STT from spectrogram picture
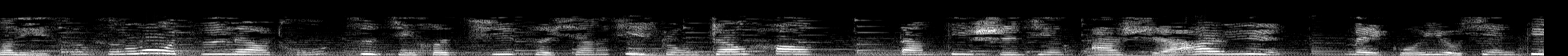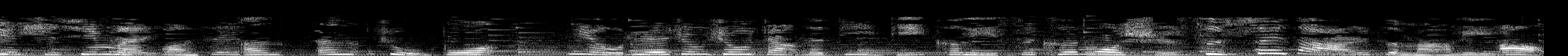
克里斯科莫资料图自己和妻子相继中招后，当地时间二十二日，美国有线电视新闻网 CNN 主播纽约州州长的弟弟克里斯科莫十四岁的儿子马里奥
